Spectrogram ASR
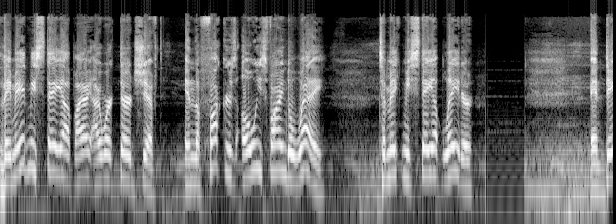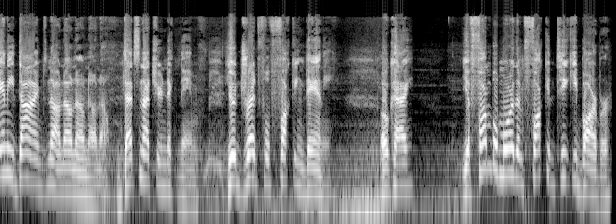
they made me stay up. I, I work third shift, and the fuckers always find a way to make me stay up later. And Danny Dimes, no, no, no, no, no. That's not your nickname. You're dreadful fucking Danny. Okay? You fumble more than fucking Tiki Barber.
